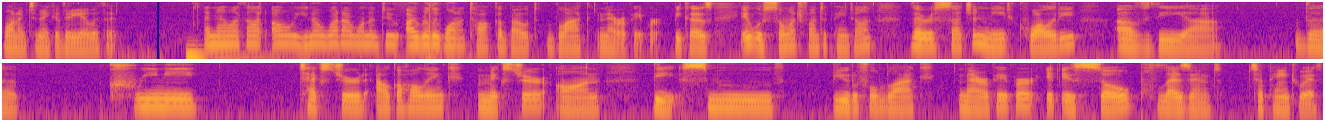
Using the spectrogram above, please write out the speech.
wanting to make a video with it. And now I thought, oh, you know what I want to do? I really want to talk about black Nara paper because it was so much fun to paint on. There is such a neat quality of the uh, the creamy textured alcohol ink mixture on the smooth, beautiful black Nara paper. It is so pleasant to paint with.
